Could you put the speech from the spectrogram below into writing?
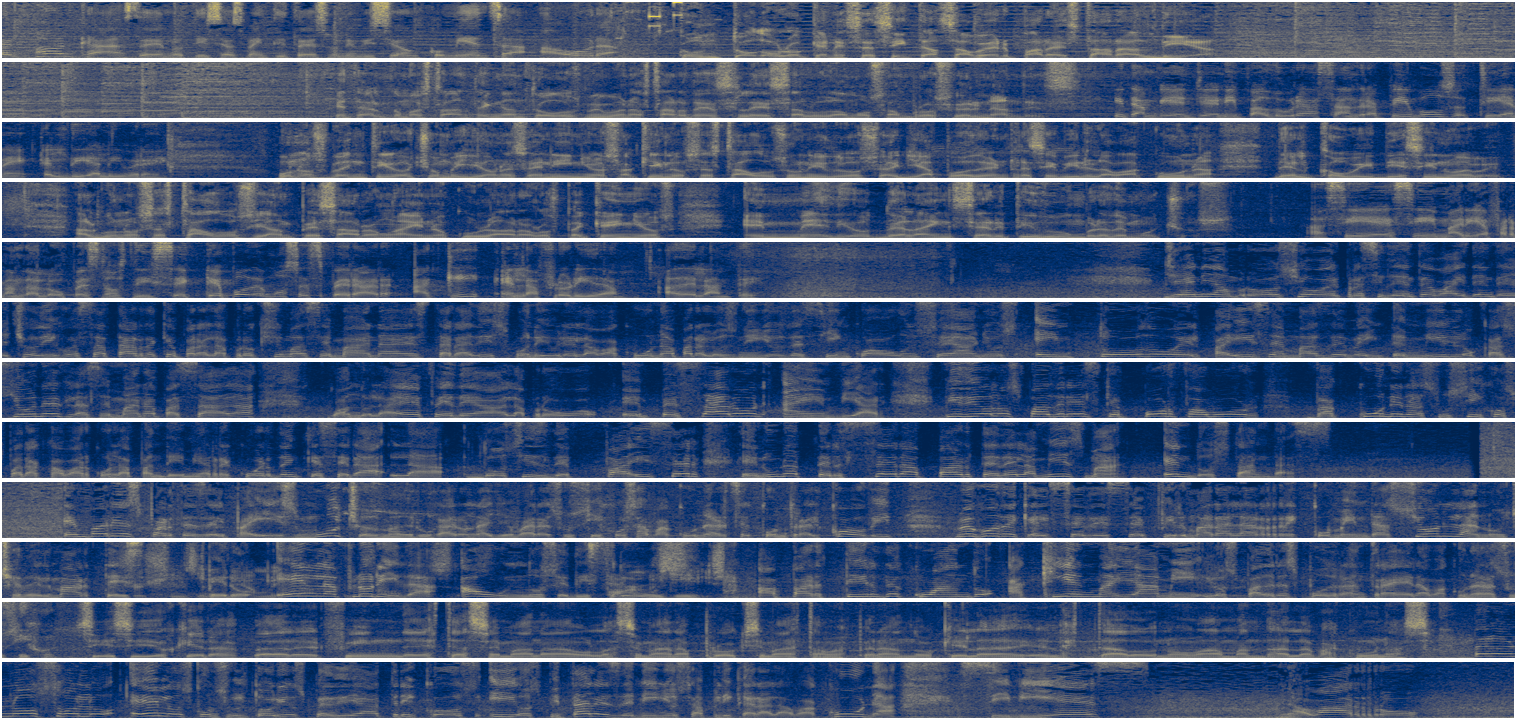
El podcast de Noticias 23 Univisión comienza ahora. Con todo lo que necesitas saber para estar al día. ¿Qué tal? ¿Cómo están? Tengan todos muy buenas tardes. Les saludamos a Ambrosio Hernández. Y también Jenny Padura, Sandra Peebles tiene el día libre. Unos 28 millones de niños aquí en los Estados Unidos ya pueden recibir la vacuna del COVID-19. Algunos estados ya empezaron a inocular a los pequeños en medio de la incertidumbre de muchos. Así es, y María Fernanda López nos dice qué podemos esperar aquí en la Florida. Adelante. Jenny Ambrosio, el presidente Biden, de hecho, dijo esta tarde que para la próxima semana estará disponible la vacuna para los niños de 5 a 11 años en todo el país en más de 20 mil locaciones. La semana pasada, cuando la FDA la aprobó, empezaron a enviar. Pidió a los padres que por favor vacunen a sus hijos para acabar con la pandemia. Recuerden que será la dosis de Pfizer en una tercera parte de la misma en dos tandas. En varias partes del país, muchos madrugaron a llevar a sus hijos a vacunarse contra el COVID luego de que el CDC firmara la recomendación la noche del martes. Pero en la Florida aún no se distribuye. ¿A partir de cuándo aquí en Miami los padres podrán traer a vacunar a sus hijos? Sí, si Dios quiera, para el fin de esta semana o la semana próxima estamos esperando que el Estado nos va a mandar las vacunas. Pero no solo en los consultorios pediátricos y hospitales de niños se aplicará la vacuna. CBS, Navarro,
